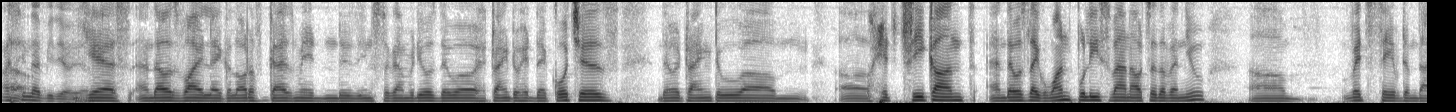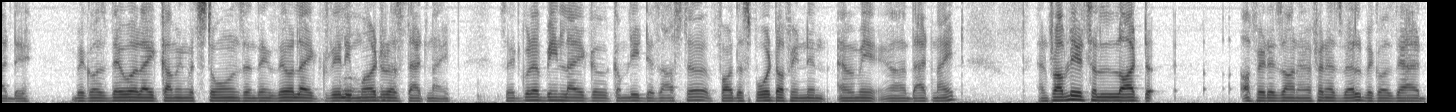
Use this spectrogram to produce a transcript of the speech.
I seen that video. Yeah. Yes, and that was why like a lot of guys made these Instagram videos. They were trying to hit their coaches. They were trying to um, uh, hit Shrikant, and there was like one police van outside the venue, um, which saved him that day because they were like coming with stones and things. They were like really Oh. murderous that night. So it could have been like a complete disaster for the sport of Indian MMA uh, that night, and probably it's a lot of it is on MFN as well because they had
